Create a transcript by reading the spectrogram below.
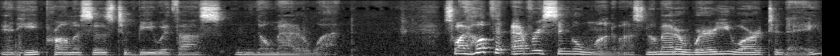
And he promises to be with us no matter what. So I hope that every single one of us, no matter where you are today,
